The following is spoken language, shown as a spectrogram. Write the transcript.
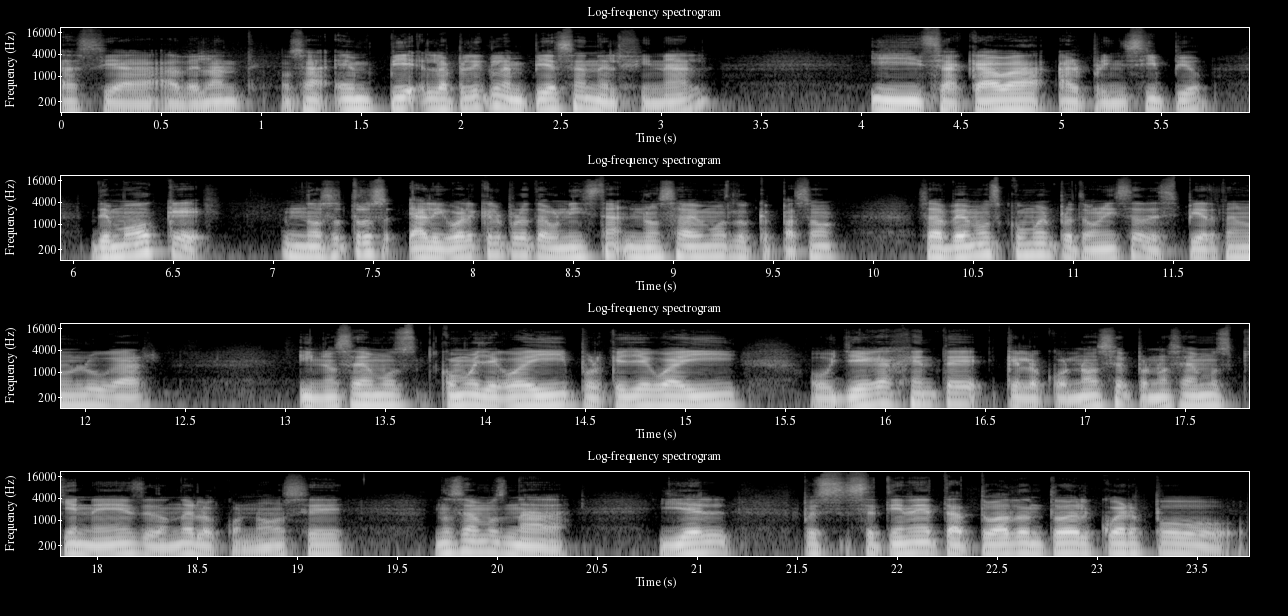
hacia adelante. O sea, la película empieza en el final y se acaba al principio. De modo que nosotros, al igual que el protagonista, no sabemos lo que pasó. O sea, vemos cómo el protagonista despierta en un lugar y no sabemos cómo llegó ahí, por qué llegó ahí, o llega gente que lo conoce, pero no sabemos quién es, de dónde lo conoce, no sabemos nada. Y él, pues, se tiene tatuado en todo el cuerpo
